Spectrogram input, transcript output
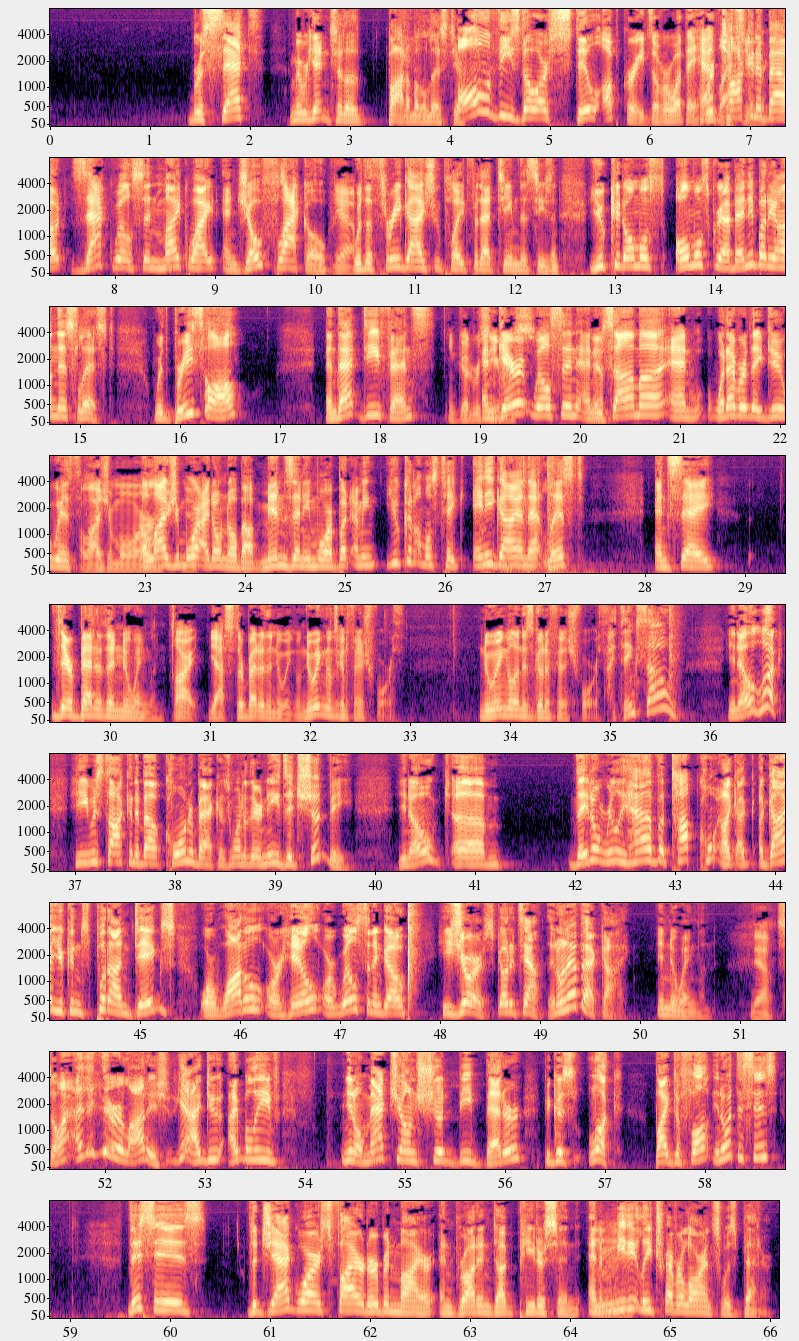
Brissett. I mean, we're getting to the bottom of the list here. All of these, though, are still upgrades over what they had We're talking year. about Zach Wilson, Mike White, and Joe Flacco Yeah. were the three guys who played for that team this season. You could almost almost grab anybody on this list with Breece Hall and that defense And good and. Garrett Wilson and Yeah. Uzomah and whatever they do with Elijah Moore. Elijah Moore. I don't know about Mims anymore, but I mean, you could almost take any guy on that list and say they're better than New England. All right. Yes, they're better than New England. New England's going to finish fourth. New England is going to finish fourth. I think so. You know, look, he was talking about cornerback as one of their needs. It should be. You know, um, they don't really have a top corner, like a, a guy you can put on Diggs or Waddle or Hill or Wilson and go, he's yours. Go to town. They don't have that guy in New England. Yeah. So I, I think there are a lot of issues. Yeah, I do. I believe, you know, Mac Jones should be better because look, by default, you know what this is? This is the Jaguars fired Urban Meyer and brought in Doug Pederson, and mm-hmm. immediately Trevor Lawrence was better.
